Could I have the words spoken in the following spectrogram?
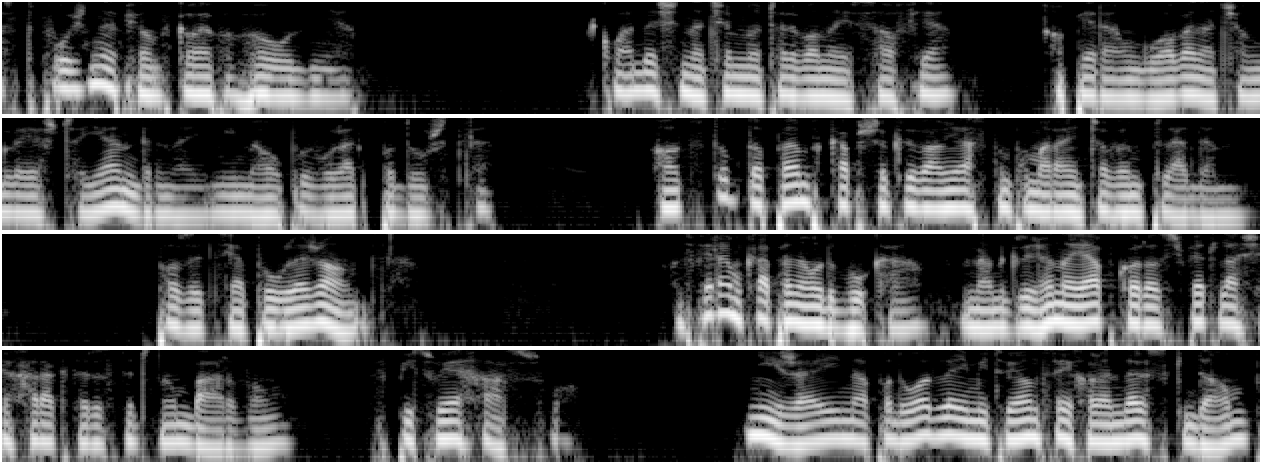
Jest późne piątkowe popołudnie. Kładę się na ciemnoczerwonej sofie, opieram głowę na ciągle jeszcze jędrnej, mimo upływu lat poduszce. Od stóp do pępka przykrywam jasno pomarańczowym pledem. Pozycja półleżąca. Otwieram klapę notebooka. Nadgryzione jabłko rozświetla się charakterystyczną barwą. Wpisuję hasło. Niżej, na podłodze imitującej holenderski dąb,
